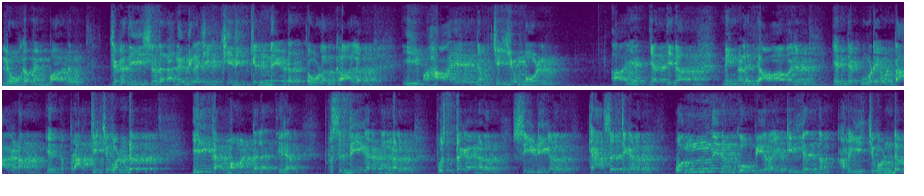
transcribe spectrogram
ലോകമെമ്പാടും ജഗതീശ്വരൻ അനുഗ്രഹിച്ചിരിക്കുന്നിടത്തോളം കാലം ഈ മഹായജ്ഞം ചെയ്യുമ്പോൾ ആ യജ്ഞത്തിന് നിങ്ങളെല്ലാവരും എന്റെ കൂടെ ഉണ്ടാകണം എന്ന് പ്രാർത്ഥിച്ചുകൊണ്ടും ഈ കർമ്മമണ്ഡലത്തിൽ പ്രസിദ്ധീകരണങ്ങളും പുസ്തകങ്ങളും സി ഡികളും കാസറ്റുകളും ഒന്നിനും കോപ്പിറൈറ്റ് ഇല്ലെന്നും അറിയിച്ചുകൊണ്ടും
